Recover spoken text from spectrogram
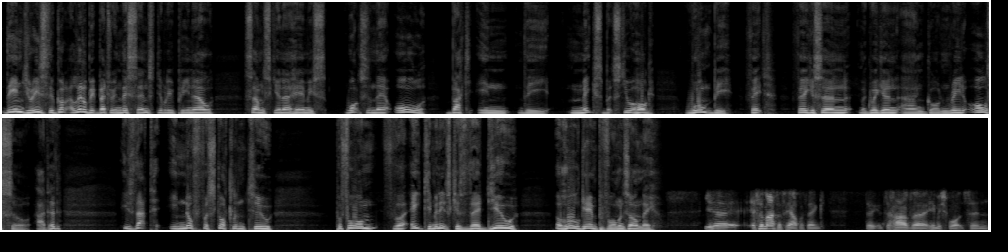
The injuries, they've got a little bit better in this sense. WP Nel, Sam Skinner, Hamish Watson, they're all back in the mix, but Stuart Hogg won't be fit. Ferguson, McGuigan, and Gordon Reid also added. Is that enough for Scotland to perform for 80 minutes? Because they're due a whole game performance, aren't they? Yeah, it's a massive help, I think, to, have uh, Hamish Watson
